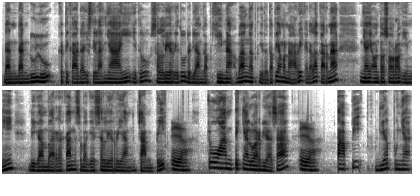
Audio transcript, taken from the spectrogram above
dan dan dulu ketika ada istilah nyai itu selir itu udah dianggap hina banget gitu. Tapi yang menarik adalah karena nyai Ontosoro ini digambarkan sebagai selir yang cantik. Iya. Cuantiknya luar biasa. Iya. Tapi dia punya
